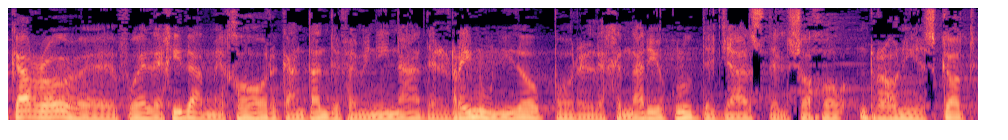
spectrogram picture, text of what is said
Carroll eh, fue elegida mejor cantante femenina del Reino Unido por el legendario club de jazz del Soho Ronnie Scott.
